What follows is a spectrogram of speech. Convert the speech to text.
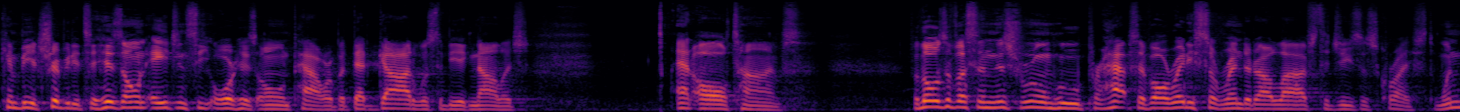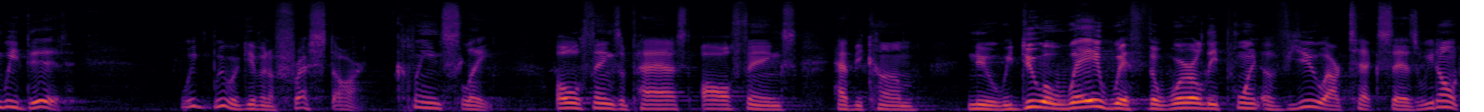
can be attributed to his own agency or his own power, but that God was to be acknowledged at all times. For those of us in this room who perhaps have already surrendered our lives to Jesus Christ, when we did, we, we were given a fresh start, clean slate. Old things are past, all things have become new. We do away with the worldly point of view, our text says. We don't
